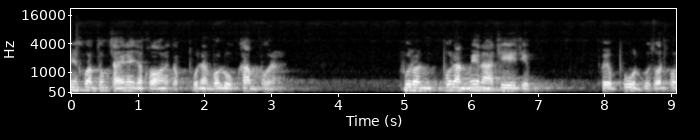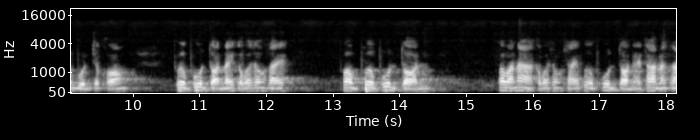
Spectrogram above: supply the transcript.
มีความสงสัยในเจ้าของแล้วกับผู้นั้นบรลูกค่ำผู้นั้นผู้นั้นผู้นั้นไม่นาทีที่เพิ่มพูดกุศลพ้นบุญเจ้าของ เพิ่มพูดตอนไหนกับว่าสงสัยเพิ่มเพิ่มพูดตอนพระวนากับว่าสงสัย เพิ่มพูดตอนให้ท่านรักษา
